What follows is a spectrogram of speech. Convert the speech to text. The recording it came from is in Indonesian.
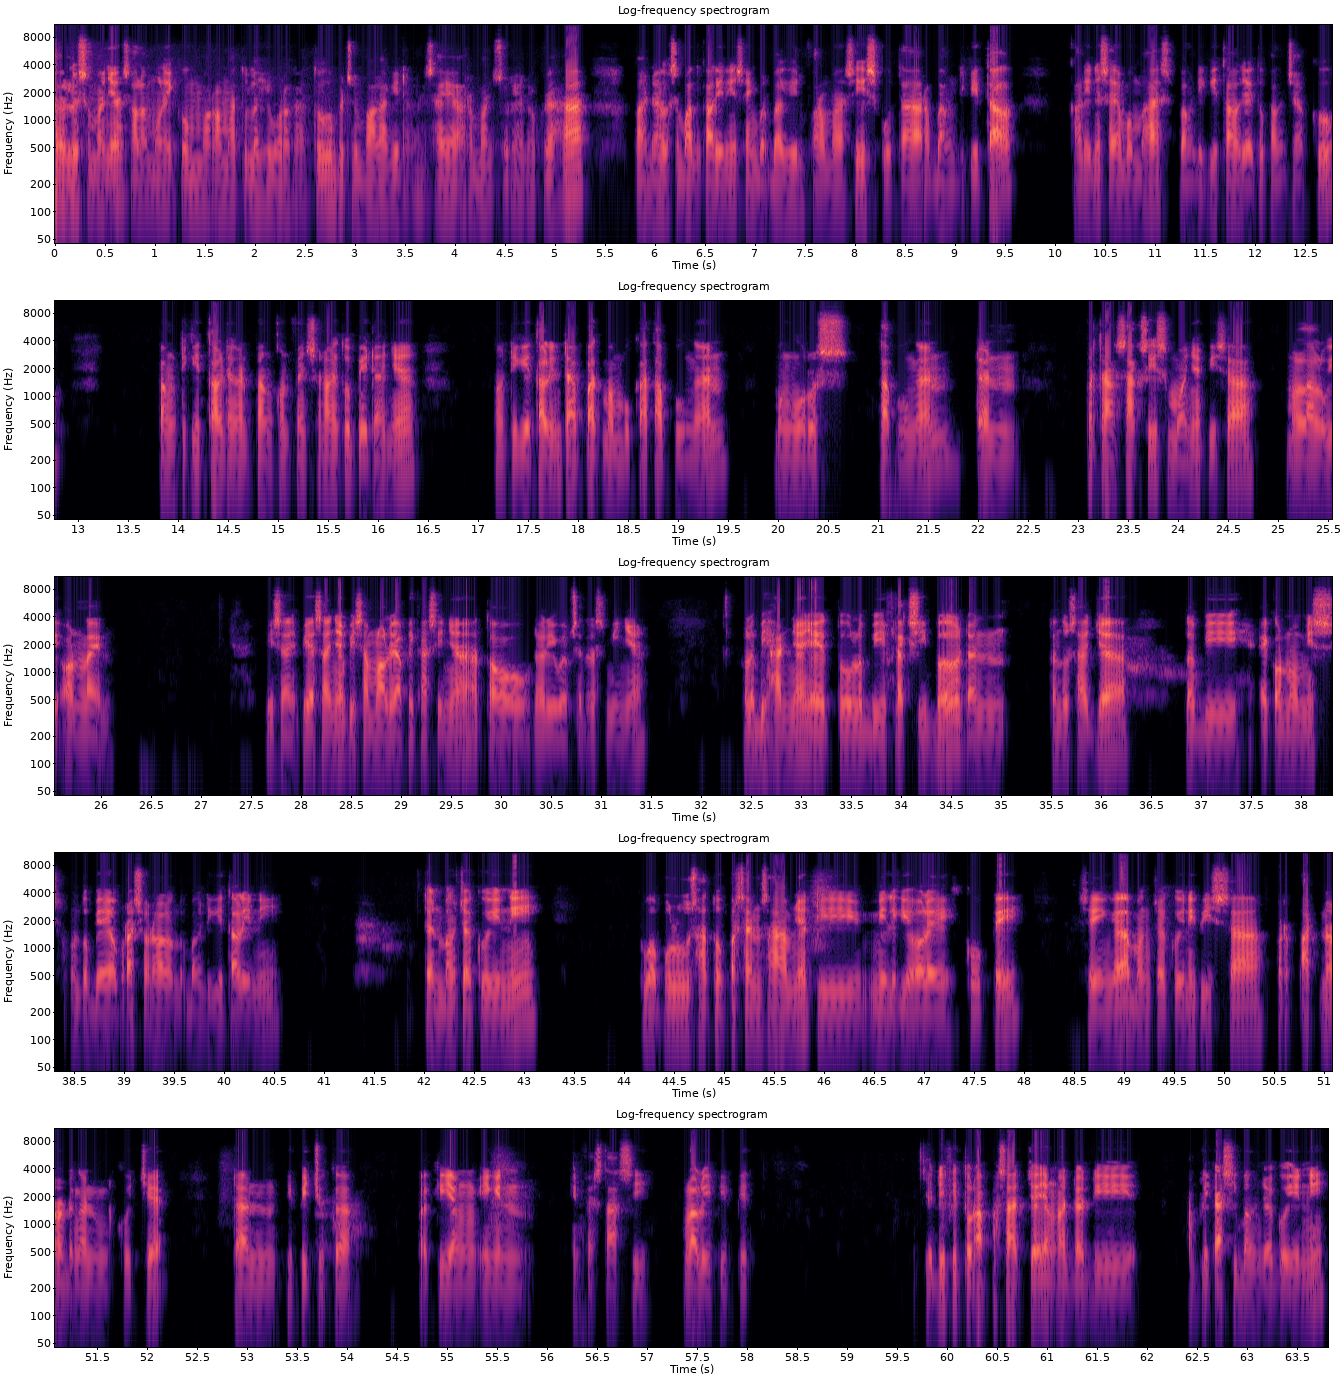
Halo semuanya, Assalamualaikum warahmatullahi wabarakatuh. Berjumpa lagi dengan saya Arman Suryanugraha Pada kesempatan kali ini saya berbagi informasi seputar bank digital. Kali ini saya membahas bank digital yaitu Bank Jago. Bank digital dengan bank konvensional itu bedanya Bank digital ini dapat membuka tabungan, mengurus tabungan, dan bertransaksi semuanya bisa melalui online bisa biasanya bisa melalui aplikasinya atau dari website resminya. Kelebihannya yaitu lebih fleksibel dan tentu saja lebih ekonomis untuk biaya operasional untuk bank digital ini. Dan Bank Jago ini 21% sahamnya dimiliki oleh GoPay sehingga Bank Jago ini bisa berpartner dengan Gojek dan Bibit juga bagi yang ingin investasi melalui Pipit. Jadi fitur apa saja yang ada di aplikasi Bank Jago ini?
